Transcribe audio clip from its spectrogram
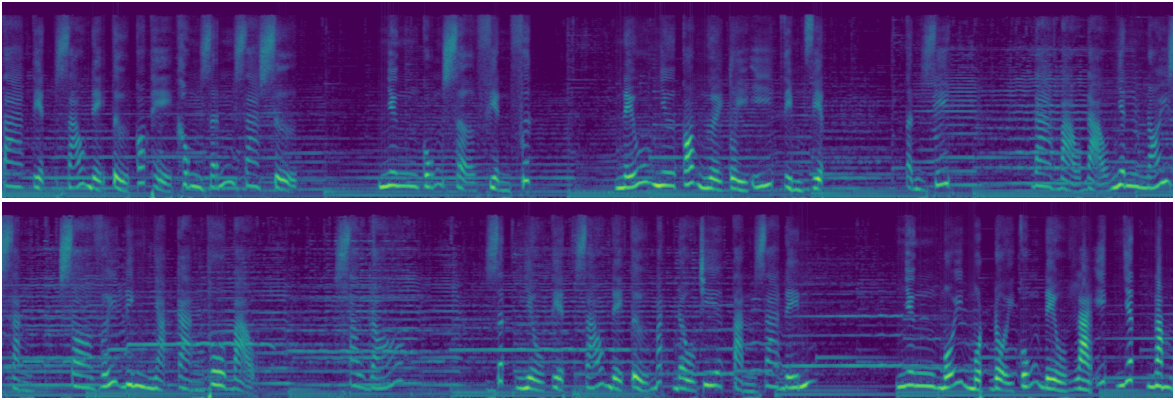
Ta tiệt giáo đệ tử có thể không dẫn ra sự. Nhưng cũng sợ phiền phức. Nếu như có người tùy ý tìm việc Tần giết Đa bảo đạo nhân nói rằng, so với đinh nhạc càng thô bảo Sau đó, Rất nhiều tiệt giáo đệ tử bắt đầu chia tản ra đến. Nhưng mỗi một đội cũng đều là ít nhất 5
